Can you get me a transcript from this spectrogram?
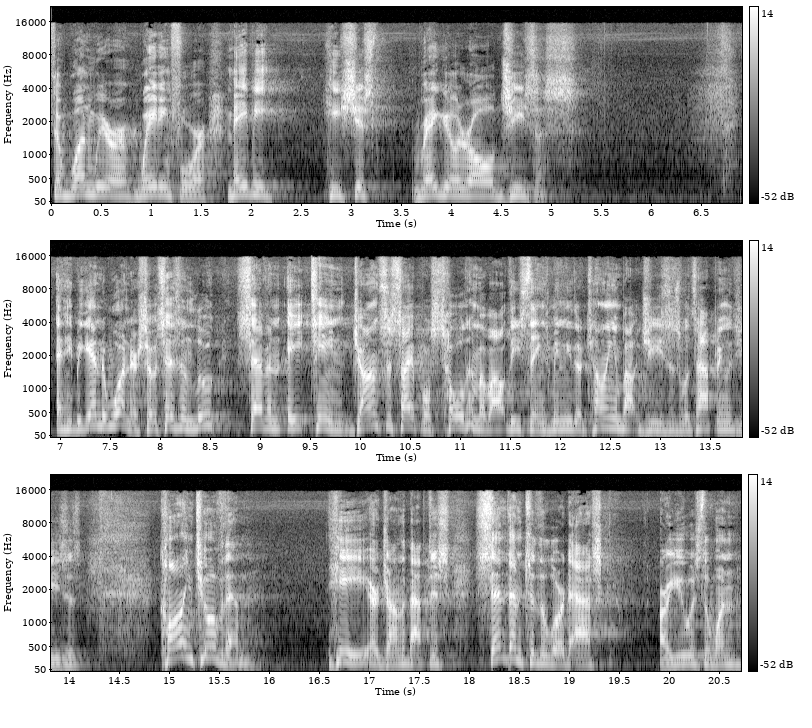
the one we were waiting for. Maybe he's just regular old Jesus. And he began to wonder. So it says in Luke 7 18, John's disciples told him about these things, meaning they're telling him about Jesus, what's happening with Jesus. Calling two of them, he, or John the Baptist, sent them to the Lord to ask, Are you as the one?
